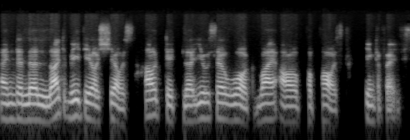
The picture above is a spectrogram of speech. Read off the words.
And the right video shows how did the user work by our proposed interface.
